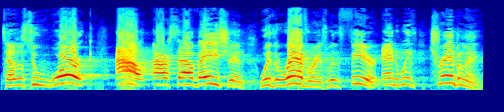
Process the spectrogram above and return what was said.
Tells us to work out our salvation with reverence, with fear, and with trembling.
